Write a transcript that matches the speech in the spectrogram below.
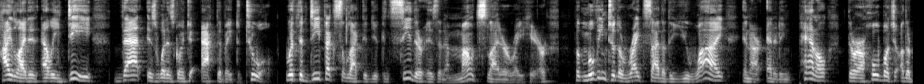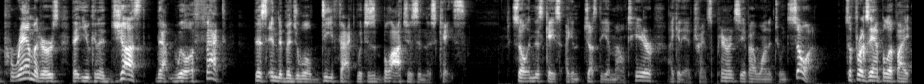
highlighted LED. That is what is going to activate the tool. With the defect selected, you can see there is an amount slider right here. But moving to the right side of the UI in our editing panel, there are a whole bunch of other parameters that you can adjust that will affect this individual defect, which is blotches in this case. So in this case, I can adjust the amount here. I can add transparency if I wanted to, and so on. So for example, if I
